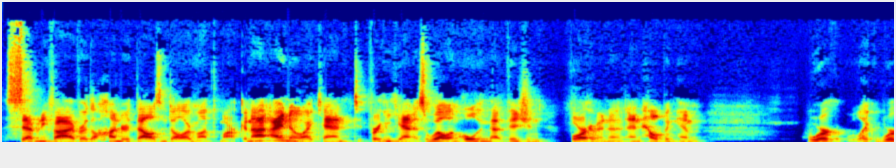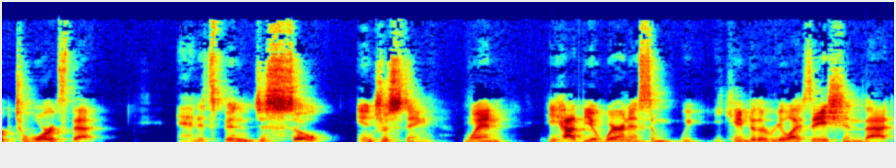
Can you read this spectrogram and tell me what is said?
the 75 or the $100,000 a month mark. And I, I, know I can, for he can as well. I'm holding that vision for him and, uh, and helping him work, like work towards that. And it's been just so interesting when he had the awareness and we, he came to the realization that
